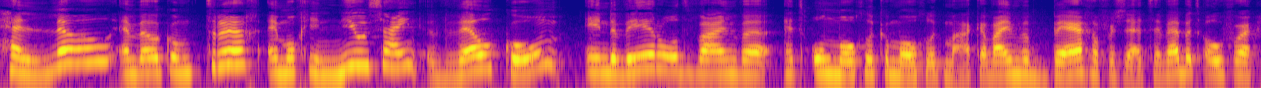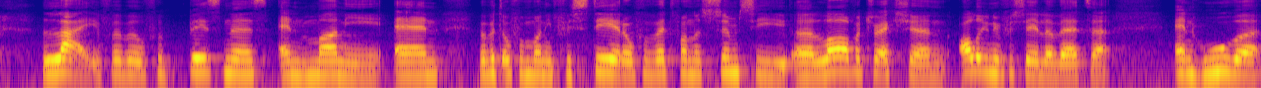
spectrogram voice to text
Hallo en welkom terug. En mocht je nieuw zijn, welkom in de wereld waarin we het onmogelijke mogelijk maken. Waarin we bergen verzetten. We hebben het over life, we hebben het over business en money. En we hebben het over manifesteren, over wet van assumptie, uh, law of attraction, alle universele wetten. En hoe we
